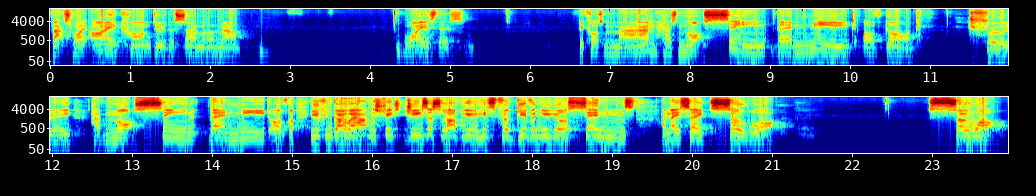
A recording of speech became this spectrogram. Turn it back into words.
That's why I can't do the Sermon on the Mount. Why is this? Because man has not seen their need of God. Truly have not seen their need of God. You can go out in the streets, Jesus loves you, he's forgiven you your sins. And they say, so what? So what?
